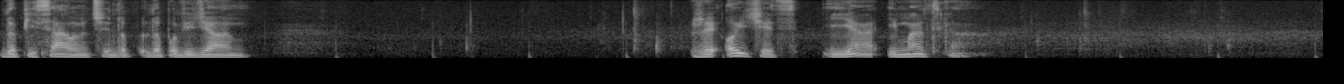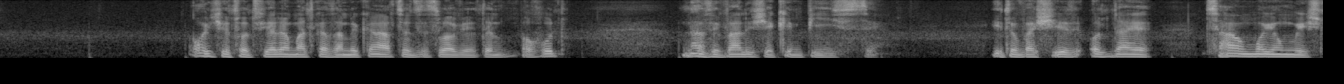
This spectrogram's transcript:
dopisałem, czy dopowiedziałem, że ojciec i ja i matka ojciec otwiera, matka zamykała w cudzysłowie ten pochód, nazywali się kępińscy. I to właściwie oddaje całą moją myśl.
